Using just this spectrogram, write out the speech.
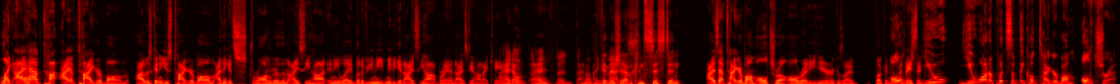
Like I have, ti- I have Tiger Balm. I was going to use Tiger Balm. I think it's stronger than Icy Hot anyway. But if you need me to get Icy Hot brand Icy Hot, I can. I don't. I. I don't I think, think it we should have a consistent. I just have Tiger Balm Ultra already here because I fucking I Ult- basic. you you want to put something called Tiger Balm Ultra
